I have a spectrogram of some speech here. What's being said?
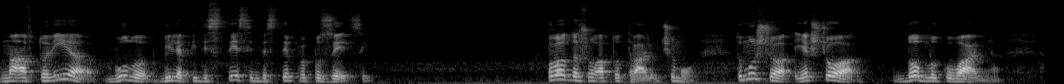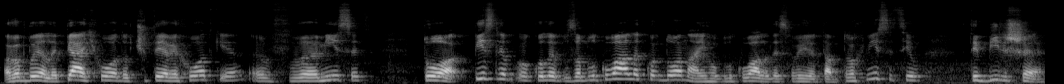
на авторія було біля 50-70 пропозицій продажу автотралів. Чому? Тому що якщо до блокування робили 5 ходок, 4 ходки в місяць, то після, коли заблокували кордон, а його блокували десь в районі там трьох місяців, ти більше,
